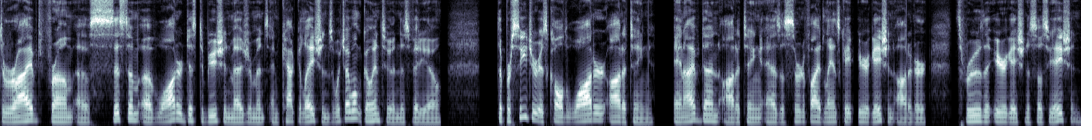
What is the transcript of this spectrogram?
derived from a system of water distribution measurements and calculations, which I won't go into in this video. The procedure is called water auditing, and I've done auditing as a certified landscape irrigation auditor through the Irrigation Association.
